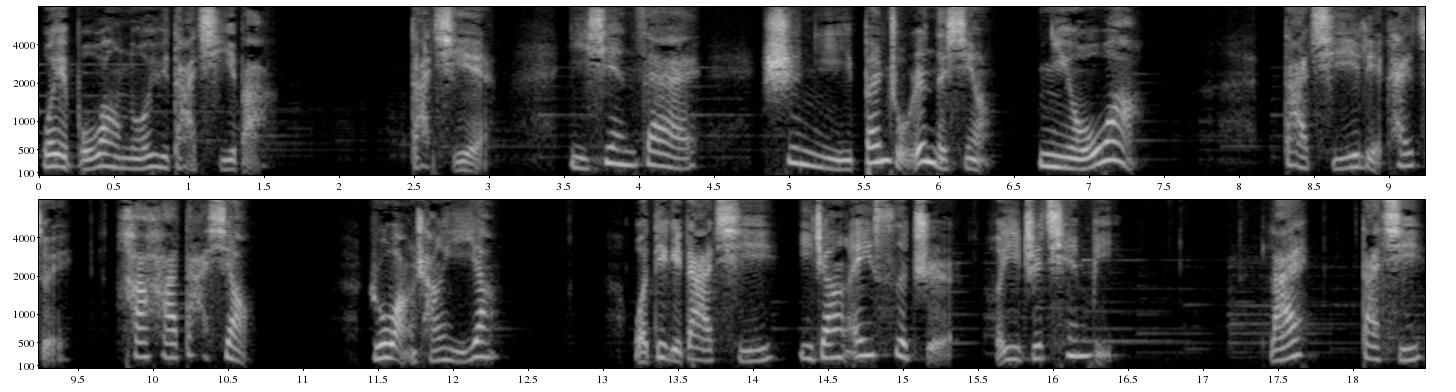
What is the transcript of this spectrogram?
我也不忘挪于大齐吧，大齐，你现在是你班主任的姓，牛啊！大齐咧开嘴，哈哈大笑，如往常一样。我递给大齐一张 A4 纸和一支铅笔，来，大齐，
